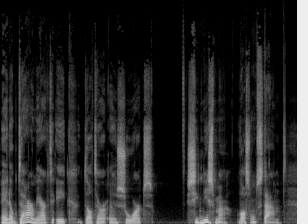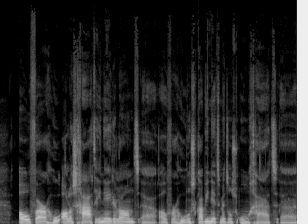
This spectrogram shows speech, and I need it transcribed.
En ook daar merkte ik dat er een soort cynisme was ontstaan. Over hoe alles gaat in Nederland, uh, over hoe ons kabinet met ons omgaat, uh,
